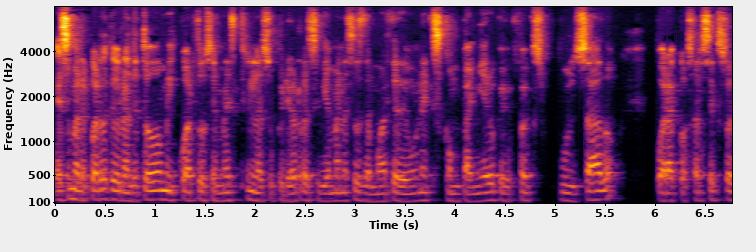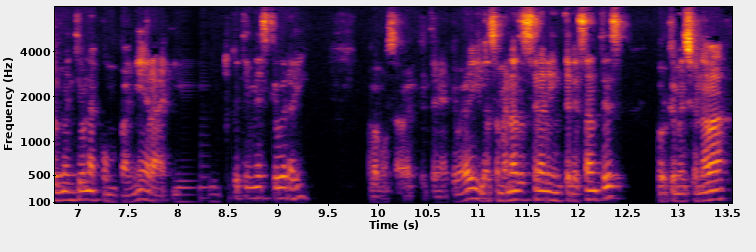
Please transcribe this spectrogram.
eso me recuerda que durante todo mi cuarto semestre en la superior recibí amenazas de muerte de un ex compañero que fue expulsado por acosar sexualmente a una compañera. ¿Y tú qué tenías que ver ahí? Vamos a ver qué tenía que ver ahí. Las amenazas eran interesantes porque mencionaba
